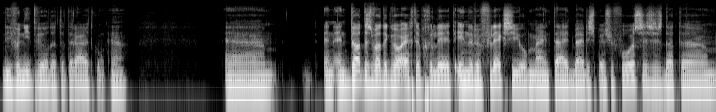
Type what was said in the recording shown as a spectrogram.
liever niet wil dat het eruit komt. Ja. Ehm, en, en dat is wat ik wel echt heb geleerd in de reflectie op mijn tijd bij de Special Forces. Is dat, ehm,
